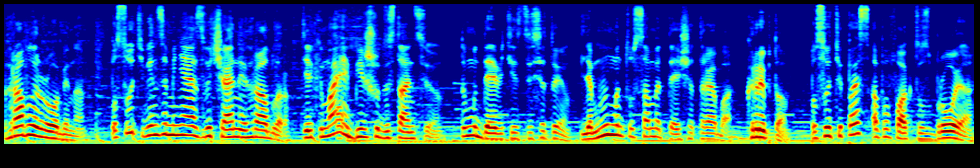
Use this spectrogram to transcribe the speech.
Граблер Робіна. По суті, він заміняє звичайний граблер, тільки має більшу дистанцію, тому 9 із 10. Для мувменту саме те, що треба. Крипто. По суті, пес, а по факту зброя.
